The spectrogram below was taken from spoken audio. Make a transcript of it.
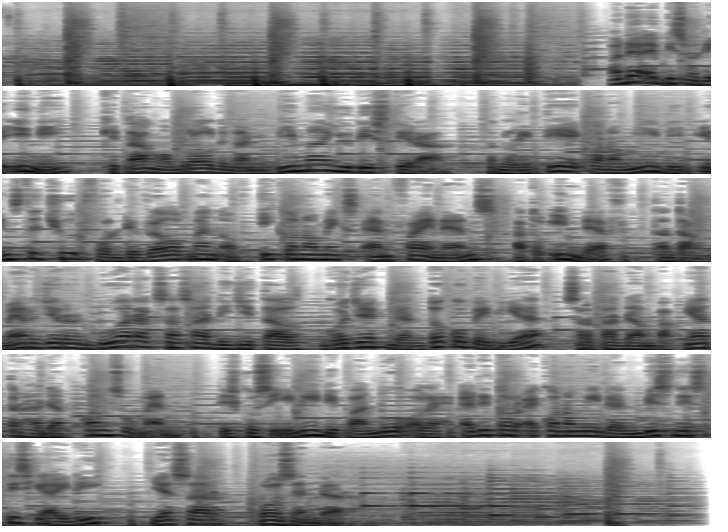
Pada episode ini, kita ngobrol dengan Bima Yudhistira, peneliti ekonomi di Institute for Development of Economics and Finance atau INDEF tentang merger dua raksasa digital Gojek dan Tokopedia serta dampaknya terhadap konsumen. Diskusi ini dipandu oleh editor ekonomi dan bisnis TCID, Yasar Rosender.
